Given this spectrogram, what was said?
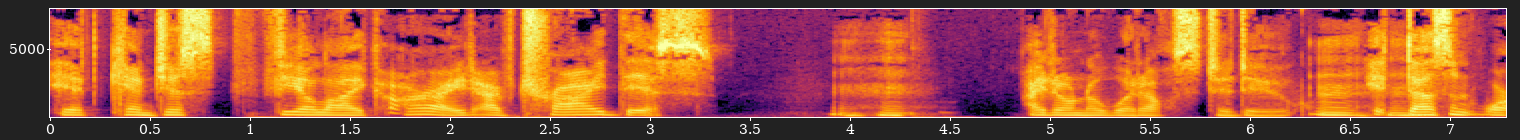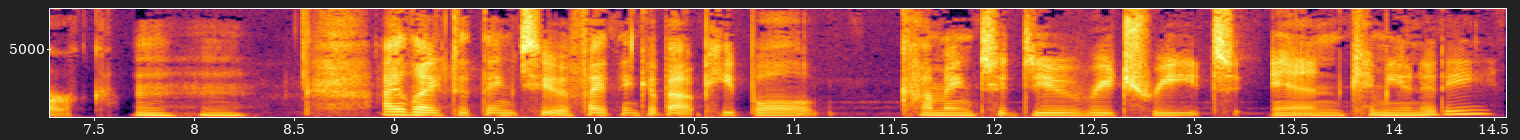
it can just feel like, all right, I've tried this. Mm-hmm. I don't know what else to do. Mhm. It doesn't work. Mm-hmm. I like to think too, if I think about people coming to do retreat in community,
